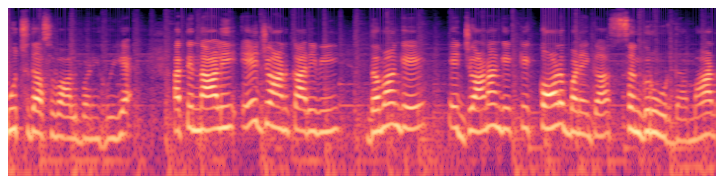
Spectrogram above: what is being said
ਮੁੱਛ ਦਾ ਸਵਾਲ ਬਣੀ ਹੋਈ ਹੈ। ਅਤੇ ਨਾਲ ਹੀ ਇਹ ਜਾਣਕਾਰੀ ਵੀ ਦਵਾਂਗੇ, ਇਹ ਜਾਣਾਂਗੇ ਕਿ ਕੌਣ ਬਣੇਗਾ ਸੰਗਰੂਰ ਦਾ ਮਾਣ।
